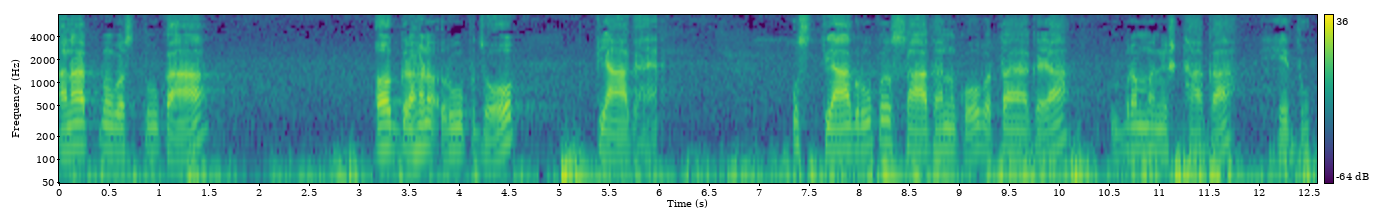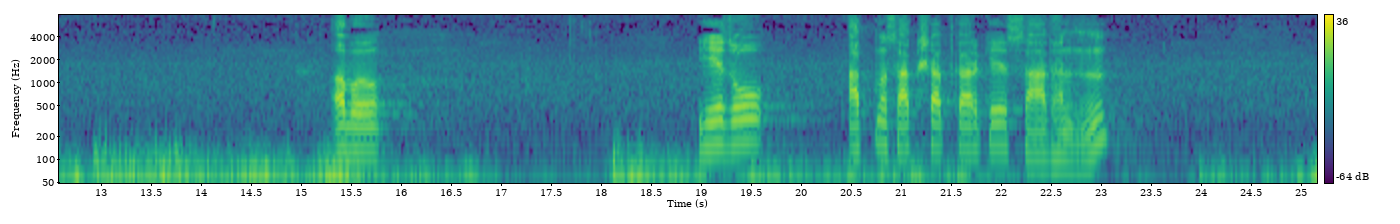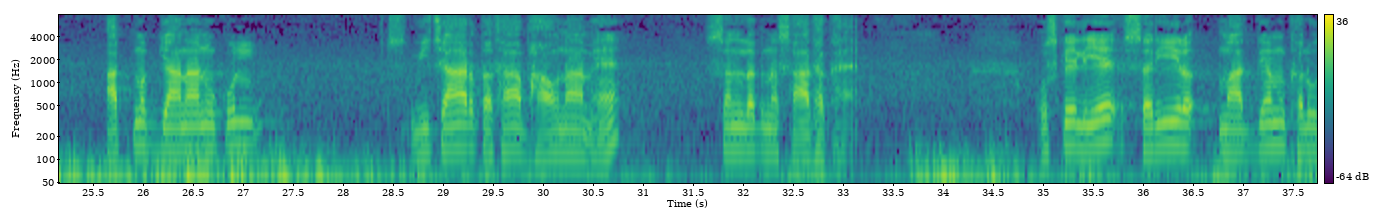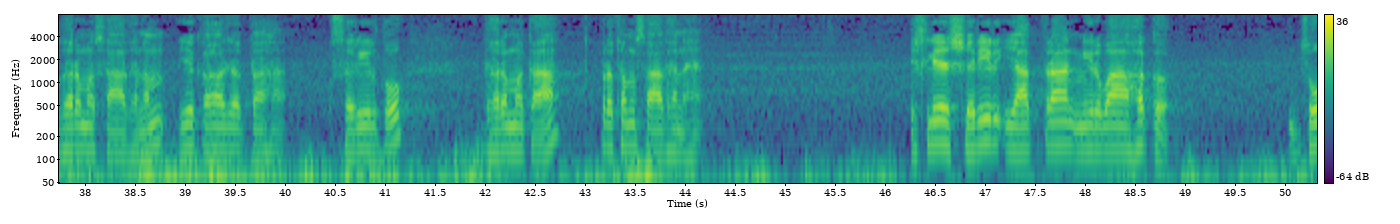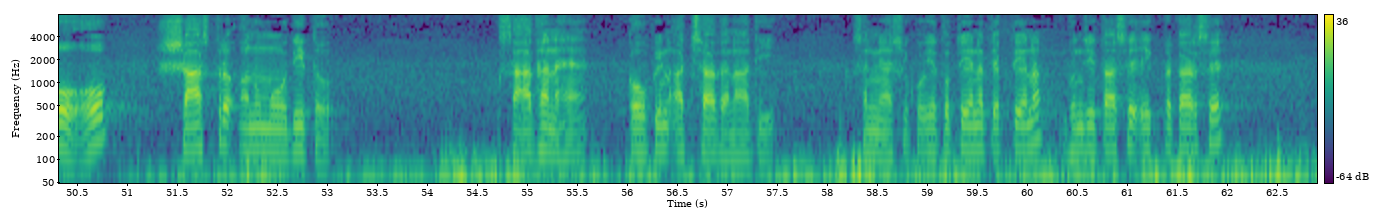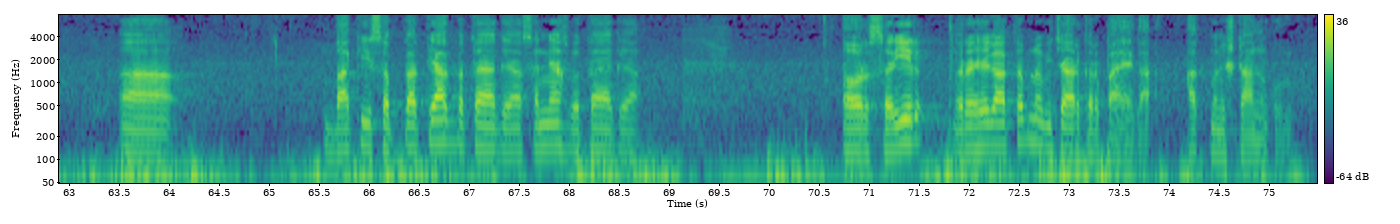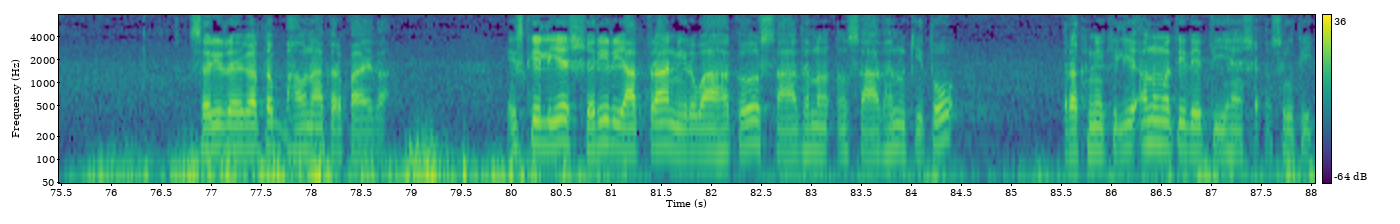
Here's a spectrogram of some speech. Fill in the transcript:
अनात्म वस्तु का अग्रहण रूप जो त्याग है। उस त्याग रूप साधन को बताया गया ब्रह्मनिष्ठा का हेतु। अब ये जो आत्म साक्षात्कार के साधन, आत्मज्ञानानुकूल विचार तथा भावना में संलग्न साधक है। उसके लिए शरीर माध्यम खलु धर्म साधनम ये कहा जाता है। शरीर तो धर्म का प्रथम साधन है। इसलिए शरीर यात्रा निर्वाहक जो शास्त्र अनुमोदित साधन है कौपिन आच्छादनादि सन्यासी को ये तो तेन त्यक्तेन भुंजिता से एक प्रकार से आ, बाकी सबका त्याग बताया गया, सन्यास बताया गया। और शरीर रहेगा तब न विचार कर पाएगा, आत्मनिष्ठानुकूल। शरीर रहेगा तब भावना कर पाएगा। इसके लिए शरीर यात्रा निर्वाहक साधन साधन की तो रखने के लिए अनुमति देती है श्रुति।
